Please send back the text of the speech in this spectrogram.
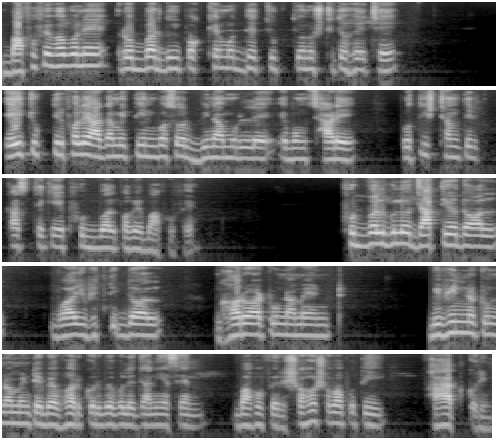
বাফুফে ভবনে রোববার দুই পক্ষের মধ্যে চুক্তি অনুষ্ঠিত হয়েছে। এই চুক্তির ফলে আগামী তিন বছর বিনামূল্যে এবং ছাড়ে প্রতিষ্ঠানটির কাছ থেকে ফুটবল পাবে বাফুফে। ফুটবলগুলো জাতীয় দল, বয়সভিত্তিক দল, ঘরোয়া টুর্নামেন্ট, বিভিন্ন টুর্নামেন্টে ব্যবহার করবে বলে জানিয়েছেন বাফুফের সহসভাপতি ফাহাদ করিম।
